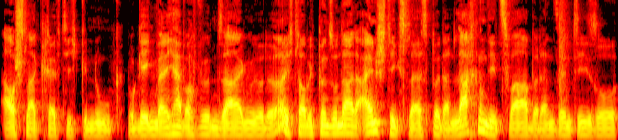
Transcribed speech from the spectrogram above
ausschlagkräftig genug. Wogegen, wenn ich einfach würden sagen würde, oh, ich glaube, ich bin so nah der Einstiegslesbe, dann lachen die zwar, aber dann sind die so,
